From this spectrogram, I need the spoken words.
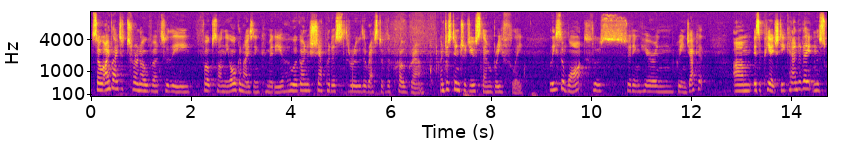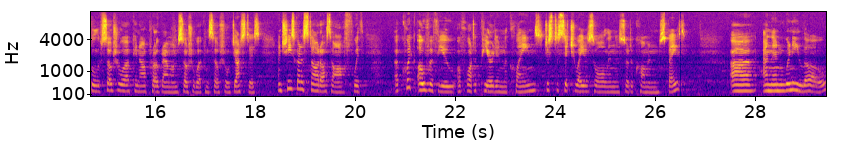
So I'd like to turn over to the folks on the organizing committee who are going to shepherd us through the rest of the program and just introduce them briefly. Lisa Watt, who's sitting here in green jacket, um, is a PhD candidate in the School of Social Work in our program on social work and social justice, and she's going to start us off with a quick overview of what appeared in Maclean's, just to situate us all in a sort of common space. Uh, and then Winnie Lowe,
